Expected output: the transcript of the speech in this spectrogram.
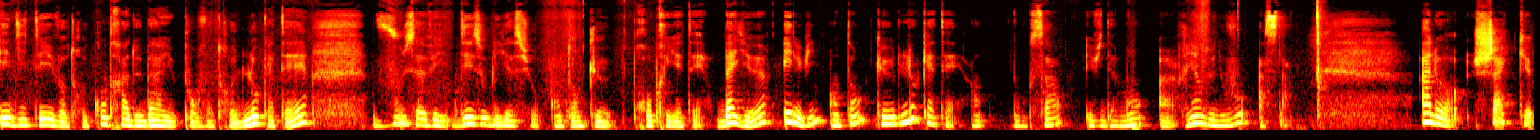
éditer votre contrat de bail pour votre locataire, vous avez des obligations en tant que propriétaire bailleur et lui en tant que locataire. Hein. Donc ça, évidemment, rien de nouveau à cela. Alors, chaque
